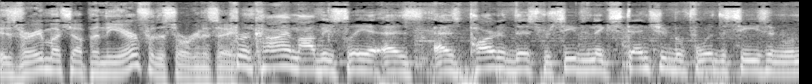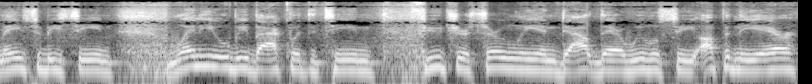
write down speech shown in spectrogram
is very much up in the air for this organization. For Keim, obviously, as, as part of this, received an extension before the season. Remains to be seen when he will be back with the team future certainly in doubt there. We will see up in the air.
